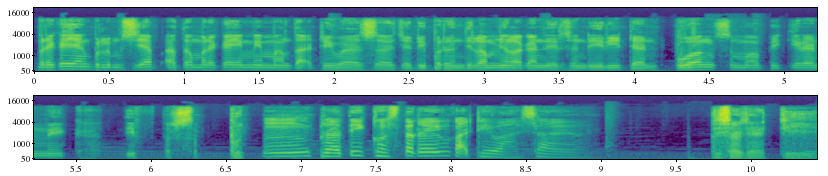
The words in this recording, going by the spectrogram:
Mereka yang belum siap atau mereka yang memang tak dewasa. Jadi berhentilah menyalahkan diri sendiri dan buang semua pikiran negatif tersebut. Hmm, berarti ghoster itu gak dewasa ya. Bisa jadi.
